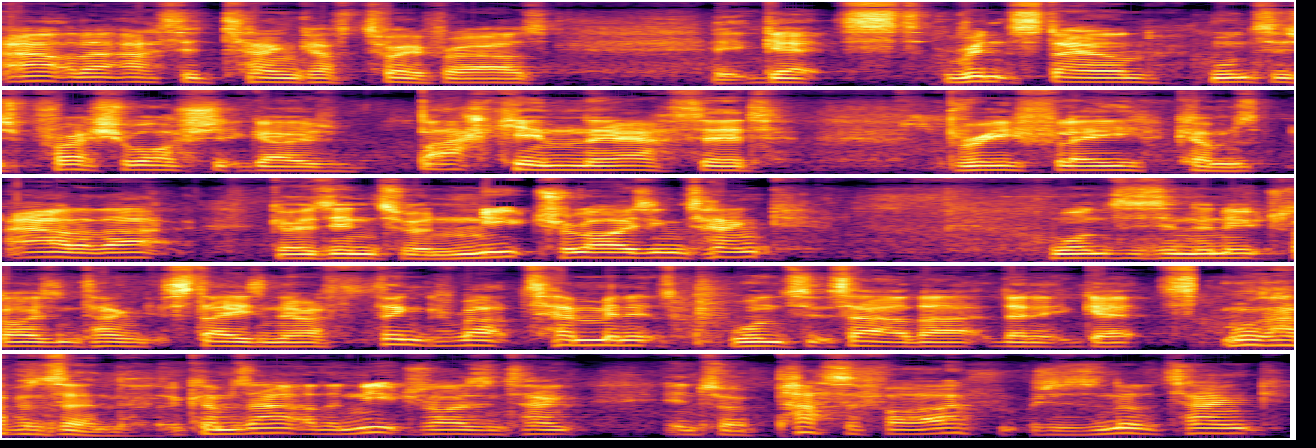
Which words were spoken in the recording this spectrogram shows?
out of that acid tank after 24 hours. It gets rinsed down. Once it's pressure washed it goes back in the acid briefly comes out of that goes into a neutralizing tank. Once it's in the neutralizing tank it stays in there i think for about 10 minutes. Once it's out of that then it gets what happens then? It comes out of the neutralizing tank into a pacifier which is another tank.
